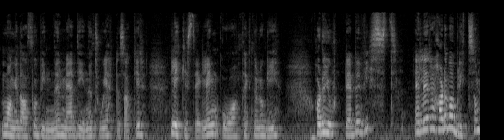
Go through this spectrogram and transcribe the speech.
mange da forbinder med dine to hjertesaker. Likestilling og teknologi. Har du gjort det bevisst, eller har det bare blitt sånn?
